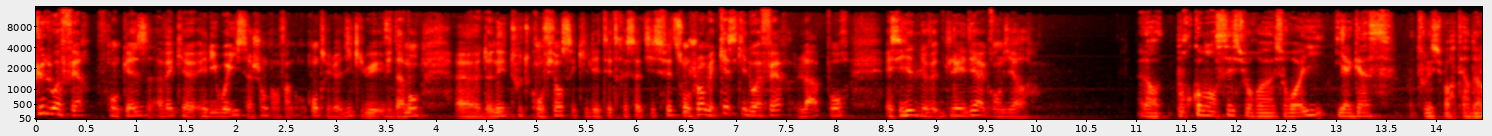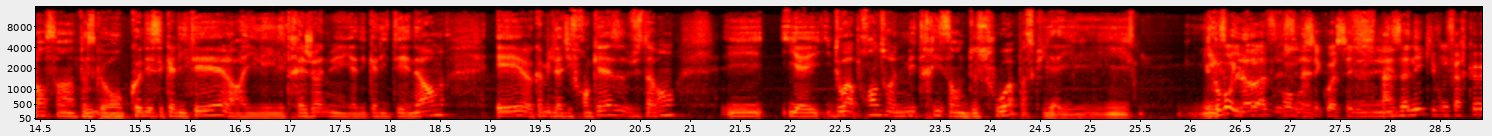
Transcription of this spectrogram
Que doit faire Francaise avec euh, Eli Wahi, sachant qu'en fin de rencontre, il a dit qu'il lui évidemment euh, donnait toute confiance et qu'il était très satisfait de son joueur. Mais qu'est-ce qu'il doit faire là pour essayer de l'aider à grandir? Alors, pour commencer sur, euh, sur Wai, il agace tous les supporters de Lens, hein, parce qu'on connaît ses qualités. Alors, il est, il est très jeune, mais il y a des qualités énormes. Et euh, comme il l'a dit Francaise juste avant, il, il, a- il doit apprendre sur une maîtrise en de soi, parce qu'il y a- il, Comment il peut apprendre c'est quoi C'est Bah, les années qui vont faire que?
